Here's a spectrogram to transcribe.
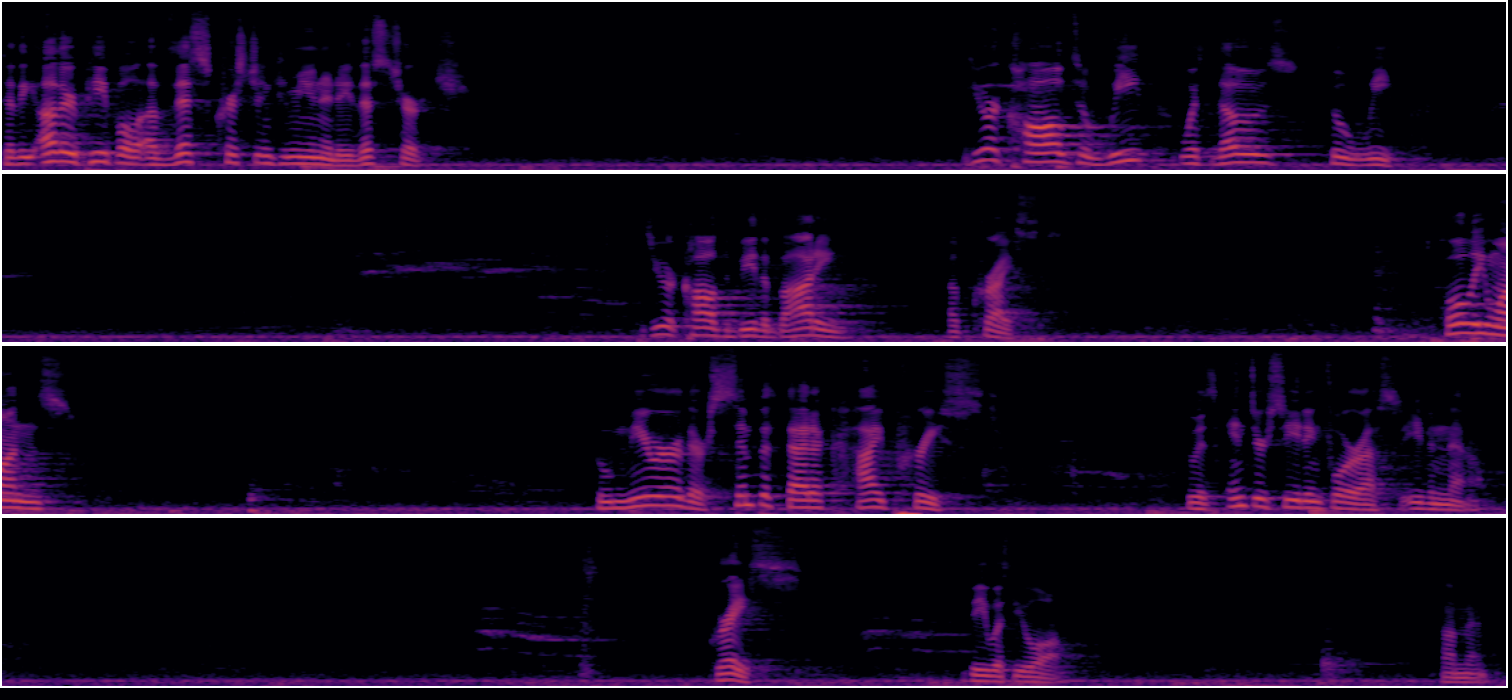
to the other people of this Christian community, this church. You are called to weep with those who weep. You are called to be the body of Christ. Holy ones who mirror their sympathetic high priest who is interceding for us even now. Grace be with you all. Amen.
